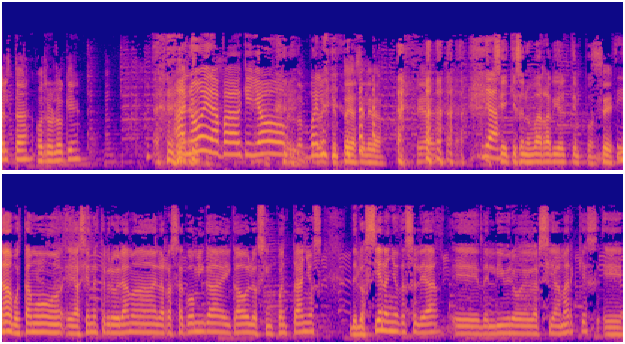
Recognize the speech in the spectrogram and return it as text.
Vuelta, otro bloque. Ah, no, era para que yo. bueno. que estoy acelerado. ya. Sí, que se nos va rápido el tiempo. Sí. Nada, pues estamos eh, haciendo este programa de la raza cómica dedicado a los 50 años, de los 100 años de soledad eh, del libro de García Márquez. Eh,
